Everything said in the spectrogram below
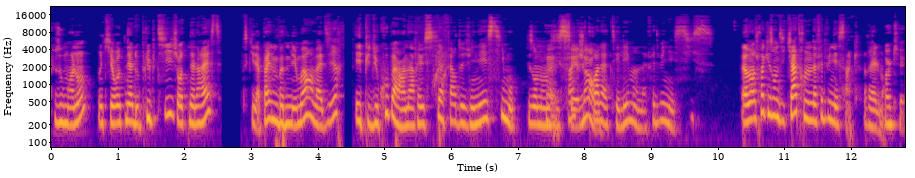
plus ou moins longs. Donc il retenait le plus petit, je retenais le reste. Parce qu'il n'a pas une bonne mémoire, on va dire. Et puis du coup, bah, on a réussi à faire deviner six mots. Ils en ont Ouais, dit cinq, je crois, à la télé, mais on en a fait deviner six. Alors non, je crois qu'ils ont dit quatre, on en a fait deviner cinq, réellement. Ok.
